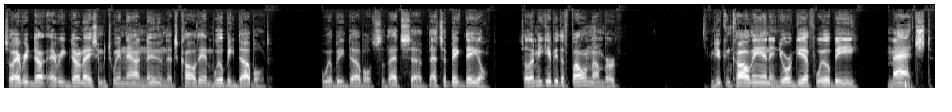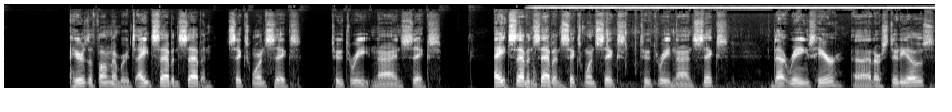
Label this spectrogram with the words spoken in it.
so every do- every donation between now and noon that's called in will be doubled, will be doubled. So that's uh, that's a big deal. So let me give you the phone number. You can call in and your gift will be matched. Here's the phone number. It's 877 616 2396. 877 616 2396. That rings here uh, at our studios.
